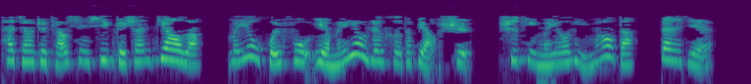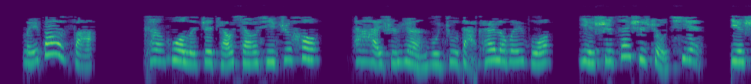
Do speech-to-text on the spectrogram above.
他将这条信息给删掉了，没有回复，也没有任何的表示，是挺没有礼貌的，但也没办法。看过了这条消息之后，他还是忍不住打开了微博，也实在是手欠，也实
